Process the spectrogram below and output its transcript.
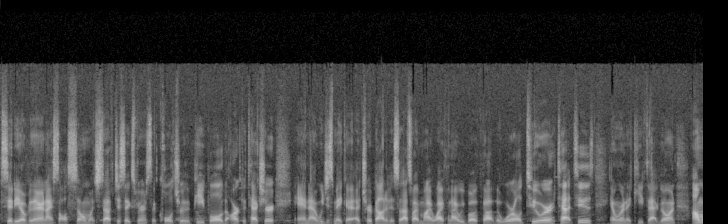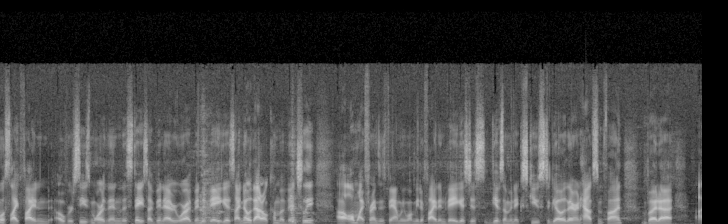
city over there, and I saw so much stuff. Just experience the culture, the people, the architecture, and uh, we just make a, a, trip out of it. So that's why my wife and I we both got the world tour tattoos, and we're gonna keep that going. I almost like fighting overseas more than the states. I've been everywhere. I've been to Vegas. I know that'll come eventually. Uh, all my friends and family want me to fight in Vegas. Just gives them an excuse to go there and have some fun. But uh, I,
